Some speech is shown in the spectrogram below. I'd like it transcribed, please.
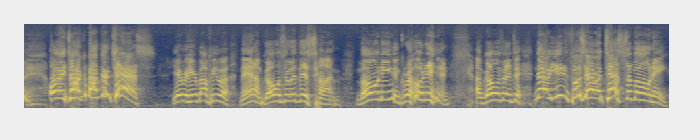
Or they talk about their tests. You ever hear about people, man, I'm going through it this time, moaning and groaning, and I'm going through it. No, you're supposed to have a testimony.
